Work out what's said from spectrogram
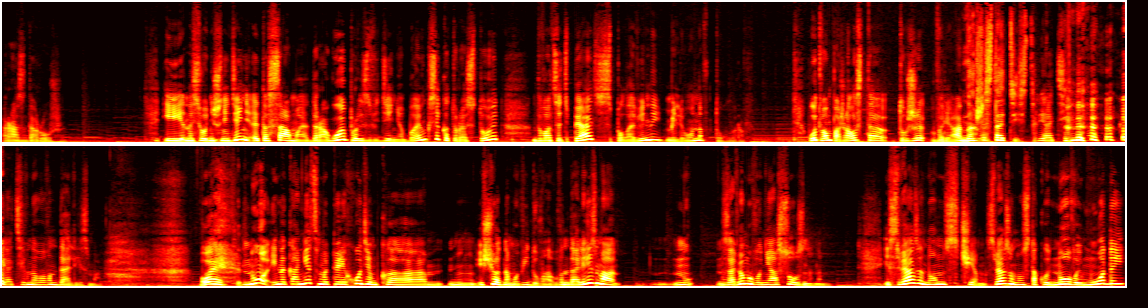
раз дороже. И на сегодняшний день это самое дорогое произведение Бэнкси, которое стоит 25,5 миллионов долларов. Вот вам, пожалуйста, тоже вариант Наша креатив... статистика. Креативного, креативного вандализма. Ой, ну и наконец мы переходим к еще одному виду вандализма, ну, назовем его неосознанным. И связан он с чем? Связан он с такой новой модой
